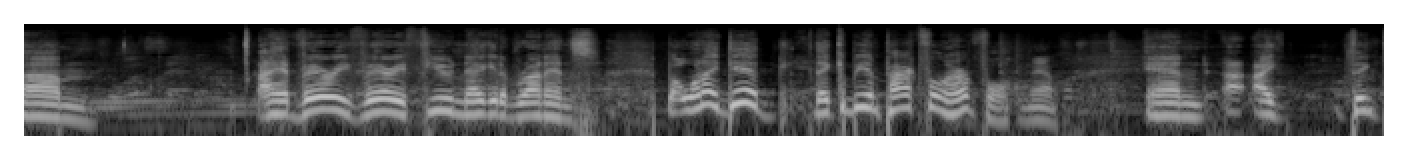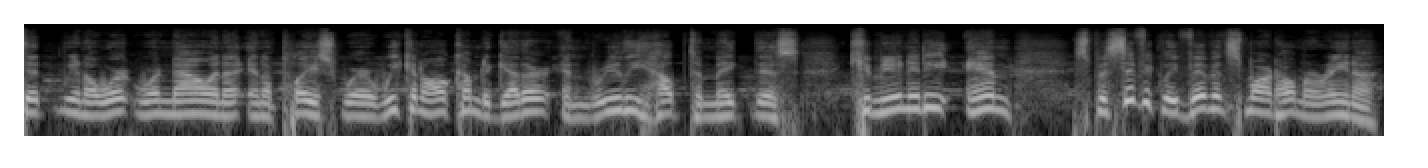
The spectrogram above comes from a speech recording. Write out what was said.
Um, I had very very few negative run-ins, but when I did, they could be impactful and hurtful. Yeah. And I think that you know we're, we're now in a, in a place where we can all come together and really help to make this community and specifically Vivint Smart Home Arena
